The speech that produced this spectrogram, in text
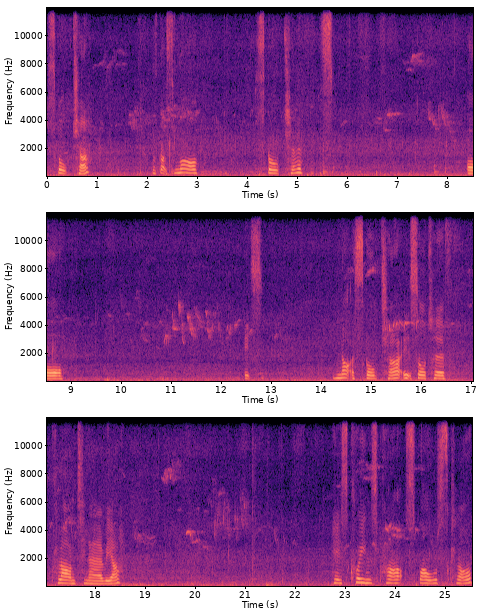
sculpture. We've got some more sculptures or it's not a sculpture, it's sort of planting area. Here's Queen's Park Bowls Club.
